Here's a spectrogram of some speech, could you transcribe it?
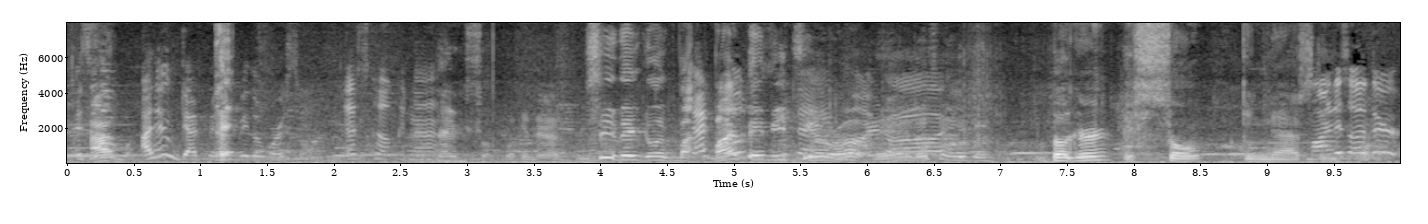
It's I'm- um, I think dead fish would be the worst one. It's coconut. That's so fucking nasty. See, they look. My, Jack my Rose made me tear up, Oh my man. That's not even. Booger is so fucking nasty. Mine is either.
